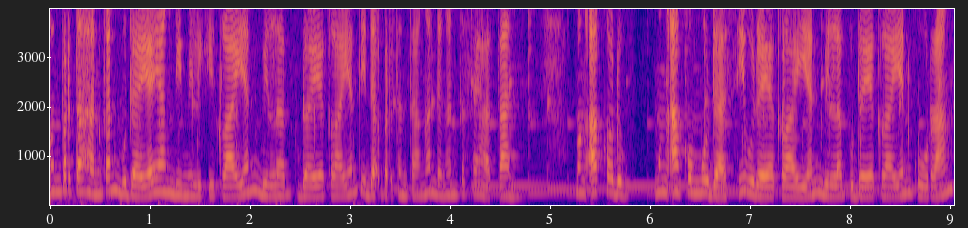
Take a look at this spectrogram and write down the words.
mempertahankan budaya yang dimiliki klien bila budaya klien tidak bertentangan dengan kesehatan, mengakomodasi budaya klien bila budaya klien kurang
